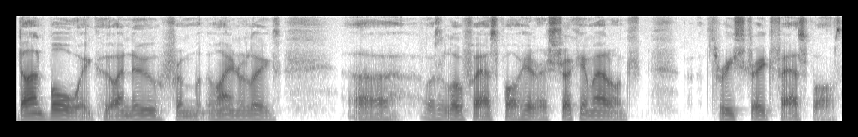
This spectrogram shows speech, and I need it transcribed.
Don Bollweg, who I knew from the minor leagues, uh, was a low fastball hitter. I struck him out on three straight fastballs.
